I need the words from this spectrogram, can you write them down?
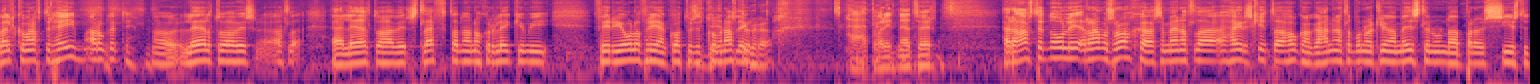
velkomin aftur heim Aron Gauti leðalegt að hafi alla- eða leðalegt að hafi sleppt hann að nokkru leikjum í, fyrir jólafrí en gott þú sétt komin aftur. Þetta var einn eða tveir. Herra Hafsteinn Óli Ramos Rokka sem er náttúrulega hægri skipta háganga, hann er náttúrulega búin að klíma meðsli núna bara síðustu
